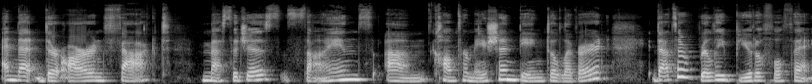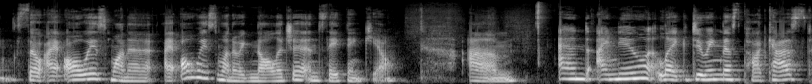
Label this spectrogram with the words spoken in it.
and that there are, in fact, messages, signs, um, confirmation being delivered, that's a really beautiful thing. So I always want to, I always want to acknowledge it and say thank you. Um, and I knew like doing this podcast,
